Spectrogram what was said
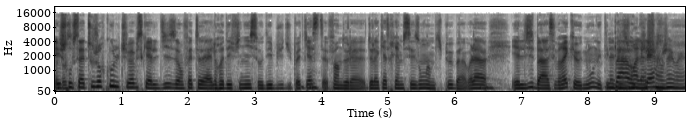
Et je trouve ça toujours cool, tu vois, parce qu'elles disent, en fait, euh, elles redéfinissent au début du podcast, Mhm. enfin de la de la quatrième saison, un petit peu, bah voilà, et elles disent, bah c'est vrai que nous on n'était pas vision, au clair changé, ouais.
